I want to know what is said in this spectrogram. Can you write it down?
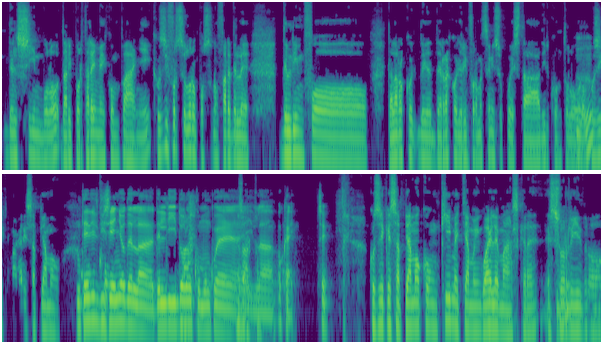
del simbolo, da riportare ai miei compagni, così forse loro possono fare delle, dell'info, raccog- de, del raccogliere informazioni su questa di conto loro, mm-hmm. così che magari sappiamo Intendi il disegno del, dell'idolo, comunque esatto. il... Ok, sì. Così che sappiamo con chi mettiamo in guai le maschere e sorrido, mm-hmm.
